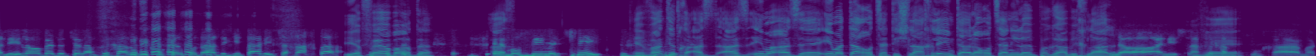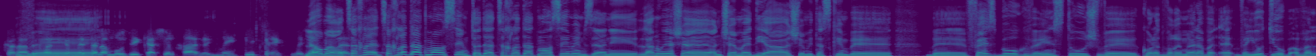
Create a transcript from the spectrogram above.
אני לא עובד אצל אף אחד, אני חוקר תודעה דיגיטלית, שכחת? יפה אמרת. הם עובדים אצלי. הבנתי אותך. אז- אז אם- אז אה, אם אתה רוצה, תשלח לי, אם אתה לא רוצה, אני לא אפגע בכלל. לא, אני אשלח ו- לך בשמחה, מה קרה לך? אני מת על המוזיקה שלך, ודמי טיפקס, וגם... לא, אומר, צריך, לדעת מה עושים, אתה יודע, צריך לדעת מה עושים עם זה. אני, לנו יש אה, אנשי מדיה שמתעסקים ב, בפייסבוק ואינסטוש וכל הדברים האלה, אבל, אה, ויוטיוב, אבל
